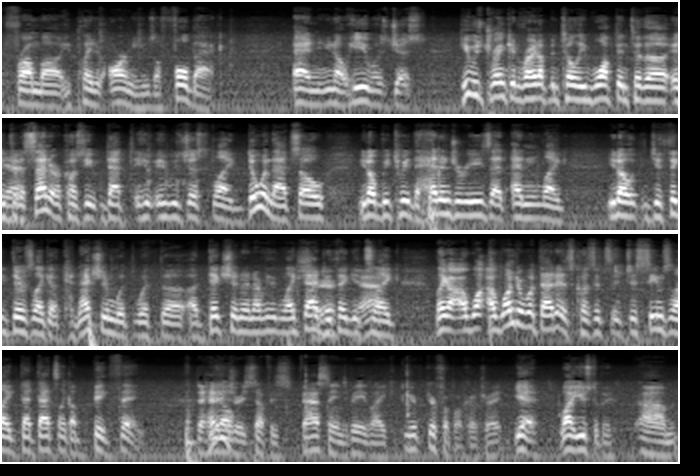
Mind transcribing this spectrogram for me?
from uh, he played at Army. He was a fullback, and you know he was just he was drinking right up until he walked into the into Yeah. the center because he that he, he was just like doing that. So you know between the head injuries and, and like you know do you think there's like a connection with with the addiction and everything like that? do you think it's yeah. like like I, I wonder what that is because it's it just seems like that that's like a big thing. The head You know- injury stuff is fascinating to me. Like you're, you're a football coach, right? Yeah, well I used to be. Um,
